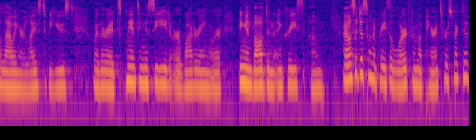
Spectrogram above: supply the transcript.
allowing our lives to be used, whether it's planting a seed or watering or being involved in the increase. Um, I also just want to praise the Lord from a parent's perspective.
